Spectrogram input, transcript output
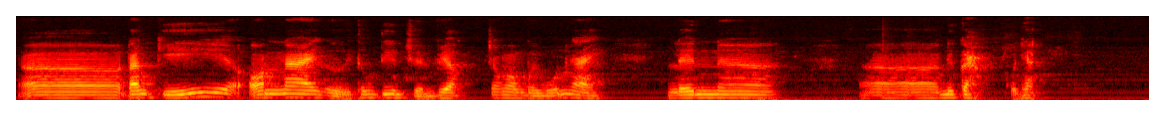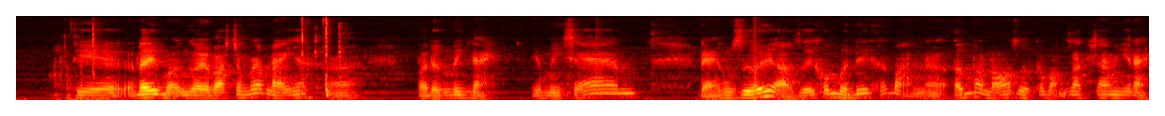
ờ, đăng ký online gửi thông tin chuyển việc trong vòng 14 ngày lên lưu cảng của Nhật. Thì ở đây mọi người vào trong web này nhé vào đường link này. Thì mình sẽ để xuống dưới, ở dưới comment đấy các bạn ấn vào nó rồi các bạn ra sang như này.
